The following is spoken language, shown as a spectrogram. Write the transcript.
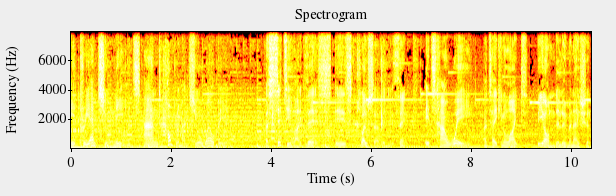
It preempts your needs and complements your well-being. A city like this is closer than you think. It's how we are taking light beyond illumination.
